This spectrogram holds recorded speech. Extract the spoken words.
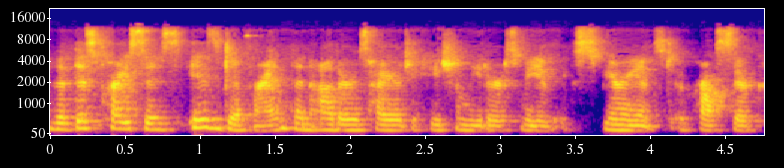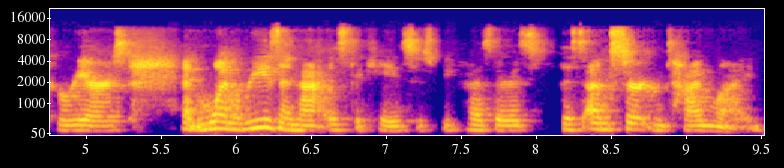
that this crisis is different than others higher education leaders may have experienced across their careers. And one reason that is the case is because there's this uncertain timeline.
